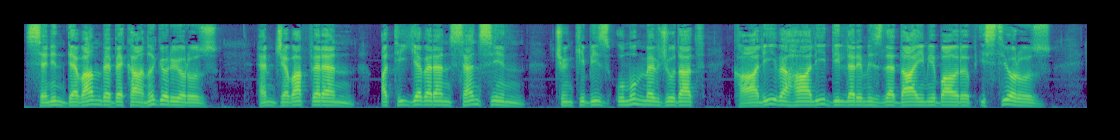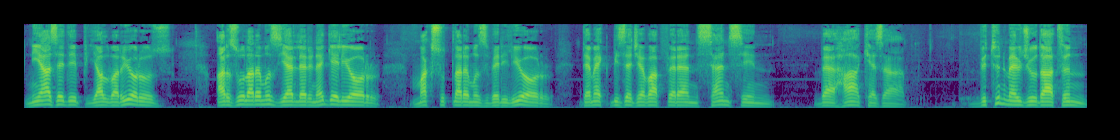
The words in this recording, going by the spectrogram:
senin devam ve bekanı görüyoruz. Hem cevap veren, atiye veren sensin. Çünkü biz umum mevcudat, kali ve hali dillerimizle daimi bağırıp istiyoruz. Niyaz edip yalvarıyoruz. Arzularımız yerlerine geliyor. Maksutlarımız veriliyor. Demek bize cevap veren sensin. Ve hakeza. Bütün mevcudatın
